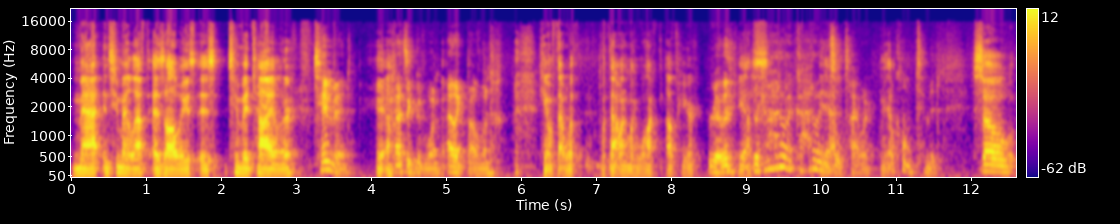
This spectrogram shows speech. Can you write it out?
Matt, and to my left, as always, is Timid Tyler. Timid. Yeah, That's a good one. I like that one. came with that with with that one on my walk up here. Really? Yes. Like, how do I how do I Yeah. insult Tyler? Yeah. I'll call him timid. So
